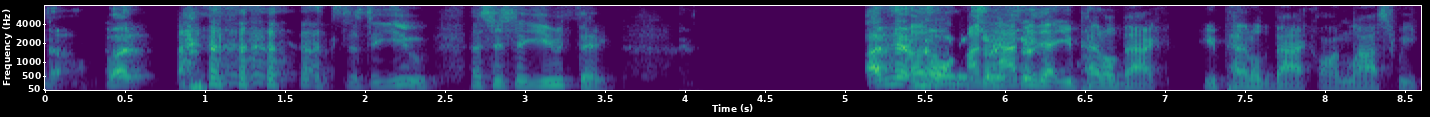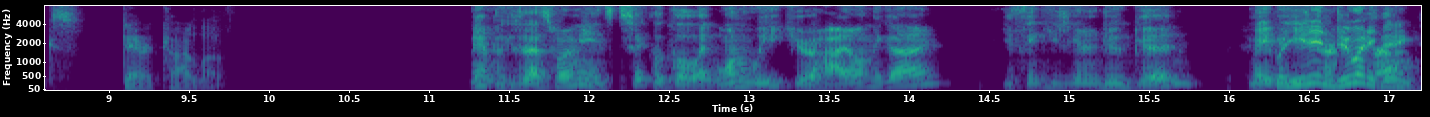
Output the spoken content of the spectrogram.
No, but That's just a you. That's just a you thing. I've never. Um, no, no, I'm sorry, happy sorry. that you pedaled back. You pedaled back on last week's Derek Carr love. Yeah, because that's what I mean. It's cyclical. Like one week you're high on the guy, you think he's going to do good. Maybe, But he didn't do it around. anything.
